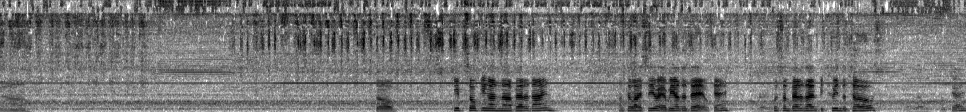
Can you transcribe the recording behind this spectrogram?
Yeah. So, keep soaking on uh, betadine until I see you every other day, okay? Okay. Put some betadine between the toes, Okay. okay?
